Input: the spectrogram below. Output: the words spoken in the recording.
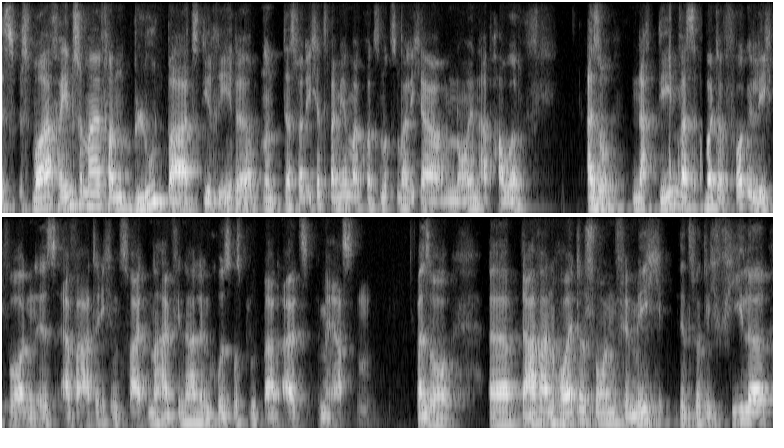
es, es, war vorhin schon mal von Blutbad die Rede und das würde ich jetzt bei mir mal kurz nutzen, weil ich ja um neun abhaue. Also nach dem, was heute vorgelegt worden ist, erwarte ich im zweiten Halbfinale ein größeres Blutbad als im ersten. Also äh, da waren heute schon für mich jetzt wirklich viele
